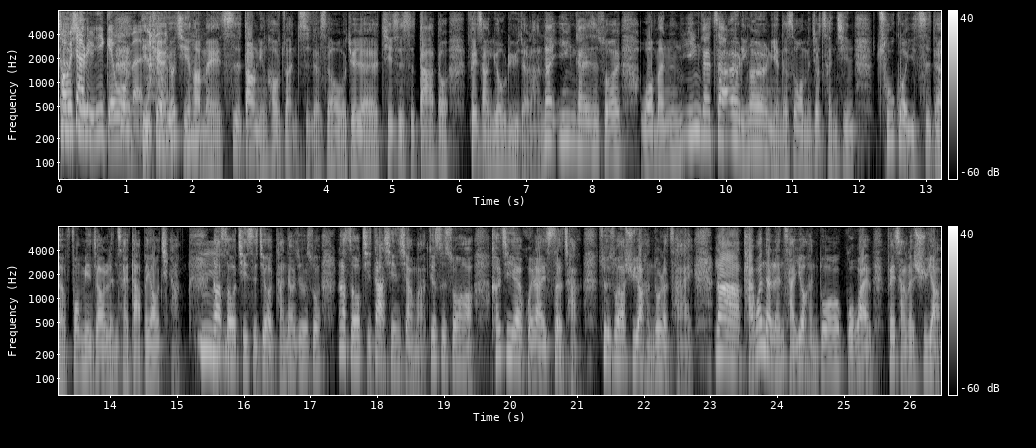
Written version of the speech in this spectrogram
投一下履历给我们。的确，尤其哈，每次到年后转职的时候，我觉得其实是大家都非常忧虑的啦。那应该是说，我们应该在二零二二年的时候，我们就曾经出过一次的封面，叫“人才大飙抢”。那时候。其实就有谈到，就是说那时候几大现象嘛，就是说哈，科技业回来设厂，所以说要需要很多的才。那台湾的人才又很多，国外非常的需要。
